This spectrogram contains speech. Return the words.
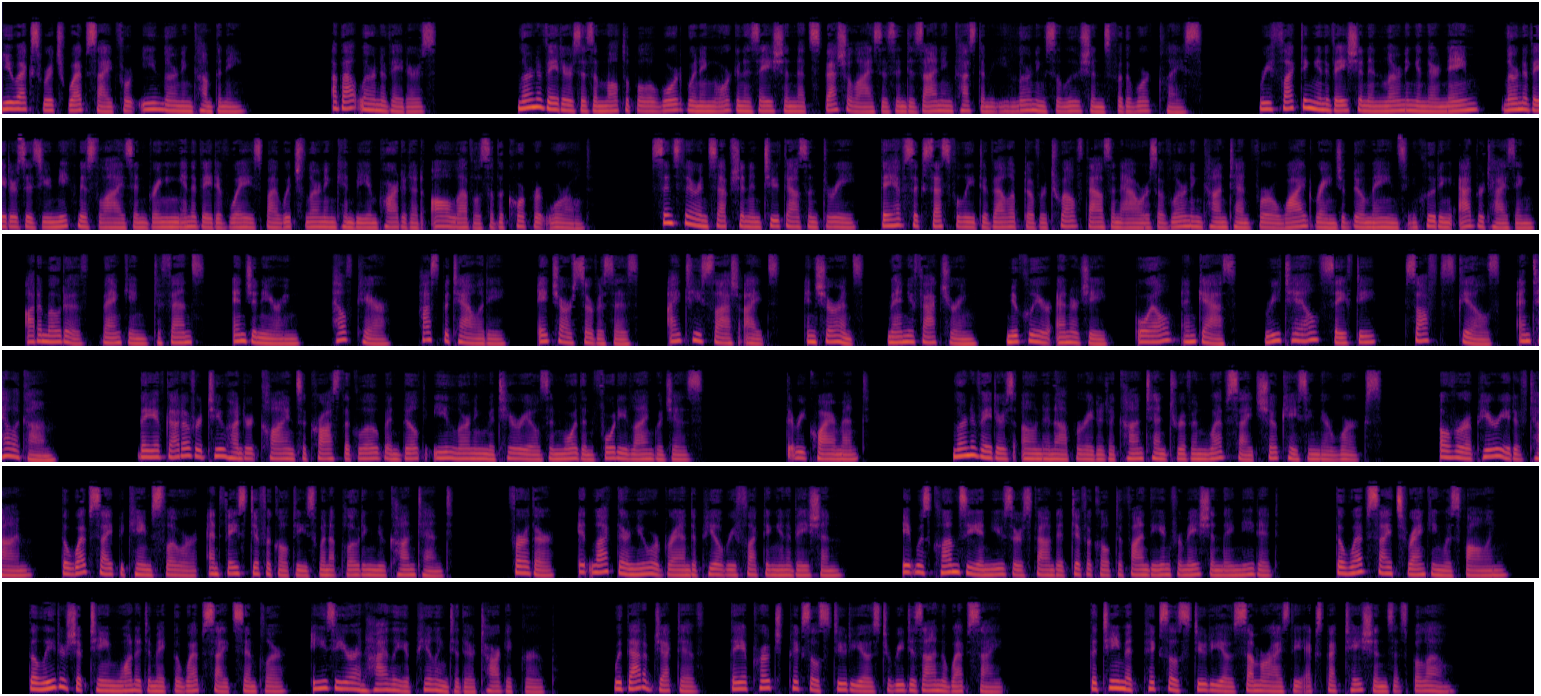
UX rich website for e learning company. About Learnnovators Learnnovators is a multiple award winning organization that specializes in designing custom e learning solutions for the workplace. Reflecting innovation in learning in their name, Learnnovators' uniqueness lies in bringing innovative ways by which learning can be imparted at all levels of the corporate world. Since their inception in 2003, they have successfully developed over 12,000 hours of learning content for a wide range of domains, including advertising, automotive, banking, defense, engineering, healthcare, hospitality, HR services, IT/ITES, insurance, manufacturing, nuclear energy, oil and gas, retail, safety, soft skills, and telecom. They have got over 200 clients across the globe and built e learning materials in more than 40 languages. The requirement Learnnovators owned and operated a content driven website showcasing their works. Over a period of time, the website became slower and faced difficulties when uploading new content. Further, it lacked their newer brand appeal reflecting innovation. It was clumsy and users found it difficult to find the information they needed. The website's ranking was falling. The leadership team wanted to make the website simpler, easier, and highly appealing to their target group. With that objective, they approached Pixel Studios to redesign the website. The team at Pixel Studios summarized the expectations as below.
